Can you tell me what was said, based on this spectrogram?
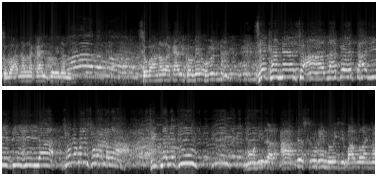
সুবাহান আল্লাহ কাইল কবে না। আল্লাহ কাইল কবে হবেন না? যেখানে লাগে তাই দিয়া। জোরে বলে সুবাহান ঠিক না বেঠি মহিলার আটে চুরি নইলে ভালো হয় না,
